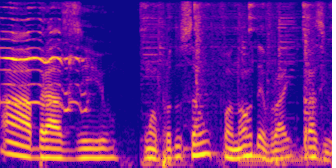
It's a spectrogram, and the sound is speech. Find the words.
Ah, Brasil. Uma produção Fanor Devroy Brasil.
